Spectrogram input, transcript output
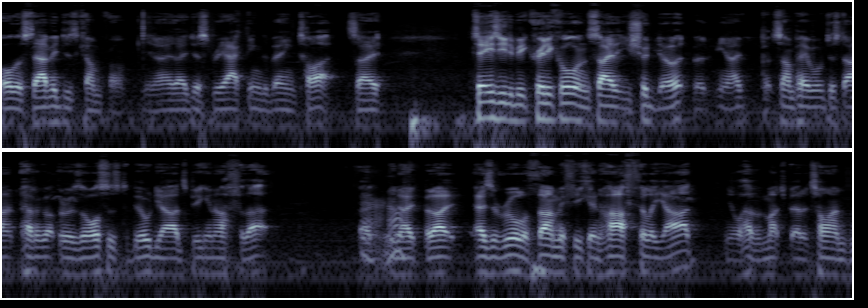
all the savages come from. You know, they're just reacting to being tight. So it's easy to be critical and say that you should do it, but you know, but some people just don't haven't got the resources to build yards big enough for that. Fair But, enough. You know, but I, as a rule of thumb, if you can half fill a yard, you'll have a much better time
